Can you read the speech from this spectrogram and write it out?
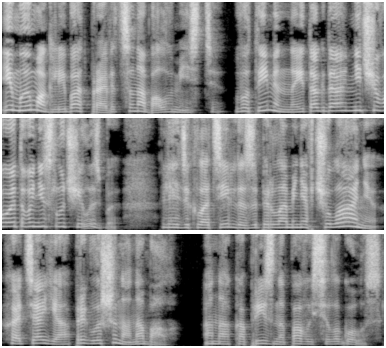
и мы могли бы отправиться на бал вместе. Вот именно, и тогда ничего этого не случилось бы. Леди Клотильда заперла меня в чулане, хотя я приглашена на бал. Она капризно повысила голос.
